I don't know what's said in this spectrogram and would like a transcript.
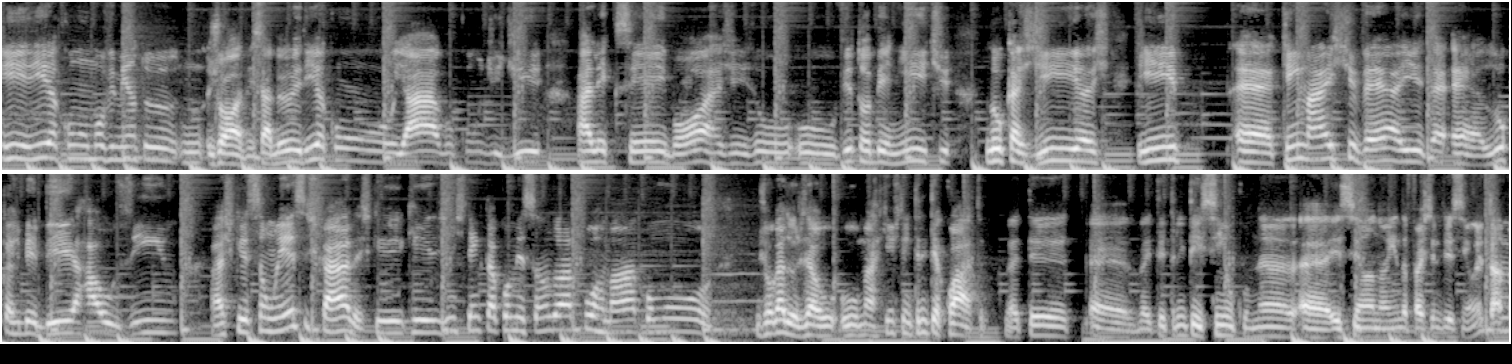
e iria com um movimento jovem, sabe? Eu iria com o Iago, com o Didi, Alexei Borges, o, o Vitor Benite, Lucas Dias e é, quem mais tiver aí, é, é, Lucas Bebê, Raulzinho, acho que são esses caras que, que a gente tem que estar tá começando a formar como jogadores. É, o, o, Marquinhos tem 34, vai ter, é, vai ter 35, né? É, esse ano ainda faz 35. Ele está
